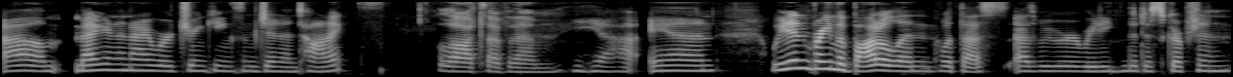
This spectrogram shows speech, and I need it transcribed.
um, Megan and I were drinking some gin and tonics. Lots of them. Yeah, and we didn't bring the bottle in with us as we were reading the description,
